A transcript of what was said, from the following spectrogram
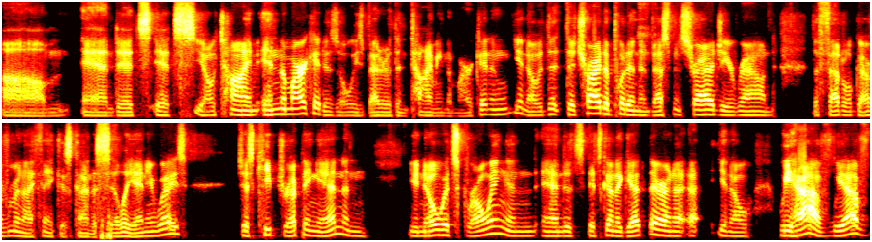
Um, and it's it's you know time in the market is always better than timing the market. And you know to, to try to put an investment strategy around the federal government i think is kind of silly anyways. Just keep dripping in and you know it's growing and and it's it's going to get there. And uh, you know we have we have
